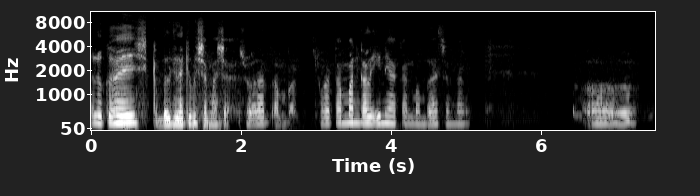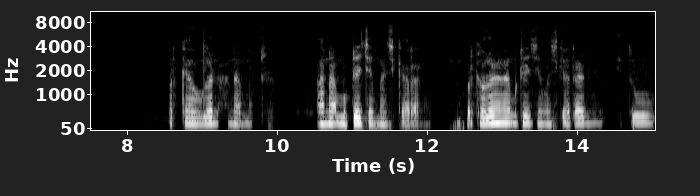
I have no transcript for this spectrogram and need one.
Halo guys, kembali lagi bersama saya Suara Tampan. Suara Tampan kali ini akan membahas tentang uh, pergaulan anak muda. Anak muda zaman sekarang. Pergaulan anak muda zaman sekarang itu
